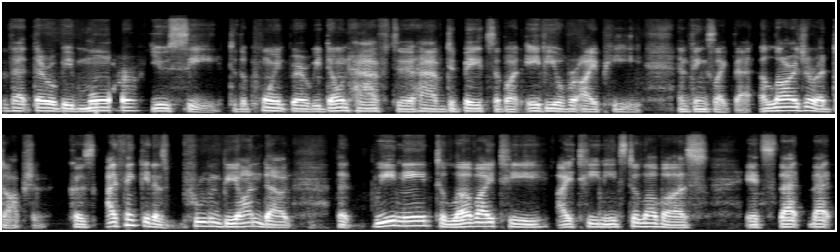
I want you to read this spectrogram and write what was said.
that there will be more UC to the point where we don't have to have debates about AV over IP and things like that. A larger adoption, because I think it has proven beyond doubt that we need to love IT, IT needs to love us, it's that that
